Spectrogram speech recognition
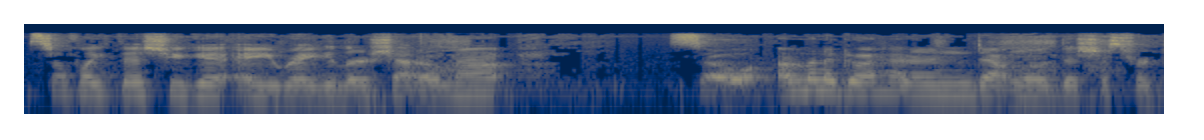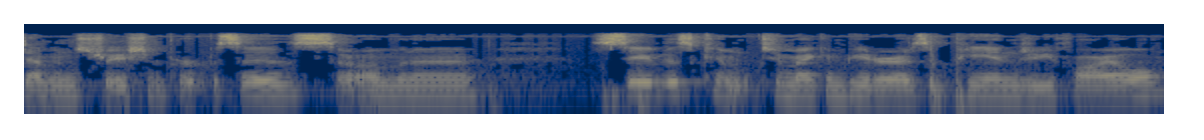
stuff like this, you get a regular shadow map. So I'm going to go ahead and download this just for demonstration purposes. So I'm going to save this to my computer as a PNG file.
